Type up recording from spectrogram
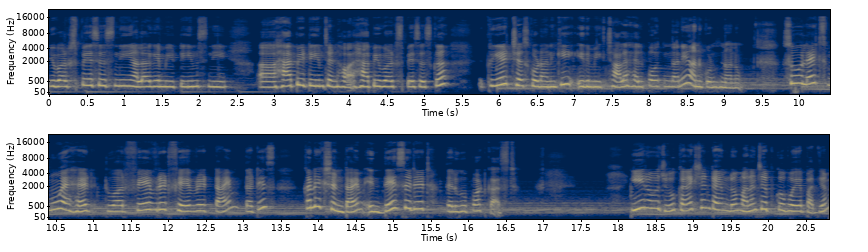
మీ వర్క్ స్పేసెస్ని అలాగే మీ టీమ్స్ని happy teams and happy work స్పేసెస్గా క్రియేట్ చేసుకోవడానికి ఇది మీకు చాలా హెల్ప్ అవుతుందని అనుకుంటున్నాను. So let's move ahead to our favourite favourite time that is connection time in the సెడెట్ తెలుగు పాడ్కాస్ట్ ఈరోజు కనెక్షన్ టైంలో మనం చెప్పుకోబోయే పద్యం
